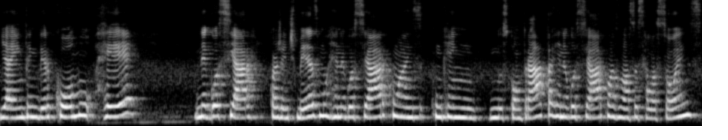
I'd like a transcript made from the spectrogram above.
e aí entender como renegociar com a gente mesmo, renegociar com, as, com quem nos contrata, renegociar com as nossas relações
